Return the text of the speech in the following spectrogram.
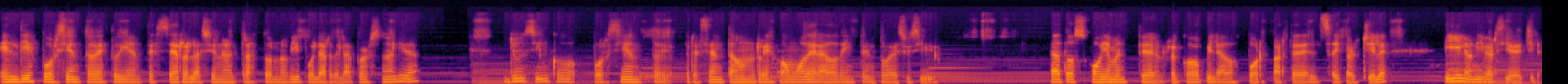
El 10% de estudiantes se relaciona al trastorno bipolar de la personalidad y un 5% presenta un riesgo moderado de intento de suicidio. Datos obviamente recopilados por parte del Cyber Chile y la Universidad de Chile.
